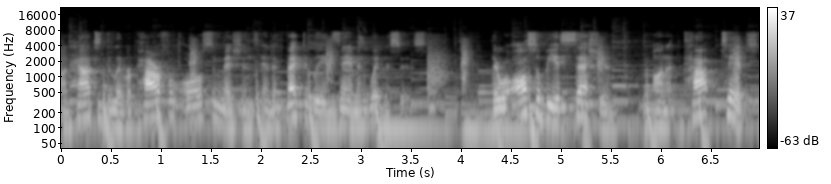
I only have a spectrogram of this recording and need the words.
on how to deliver powerful oral submissions and effectively examine witnesses. There will also be a session on top tips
